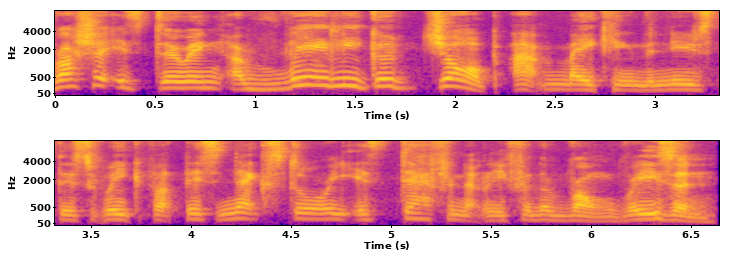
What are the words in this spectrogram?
Russia is doing a really good job at making the news this week, but this next story is definitely for the wrong reason.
